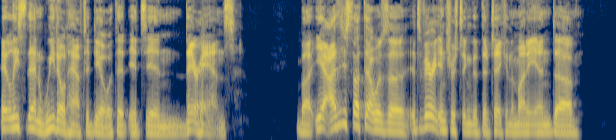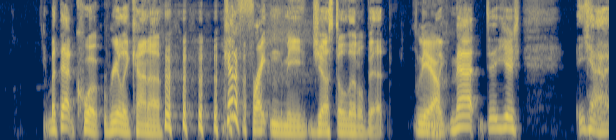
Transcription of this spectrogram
at least then we don't have to deal with it. It's in their hands. But yeah, I just thought that was a. It's very interesting that they're taking the money and. Uh, but that quote really kind of kind of frightened me just a little bit. Yeah, like Matt, you yeah,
